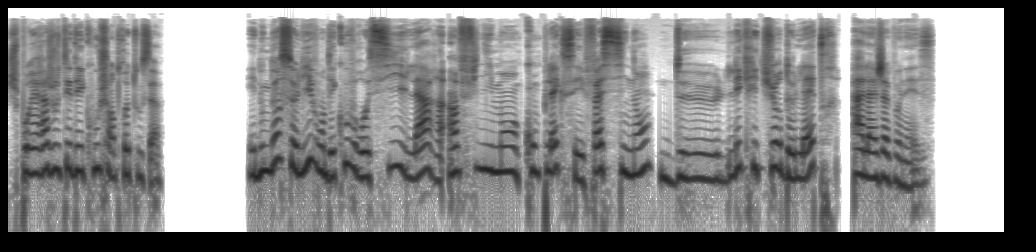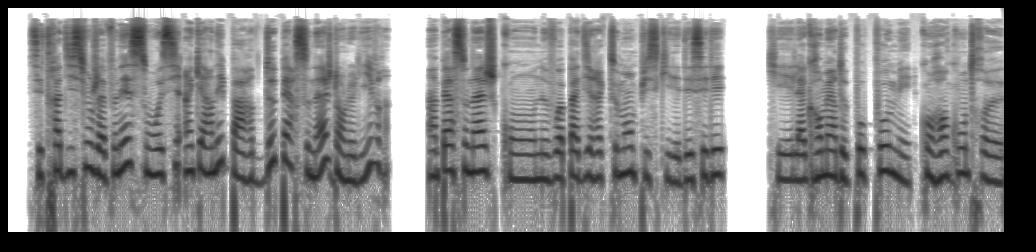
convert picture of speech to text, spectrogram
je pourrais rajouter des couches entre tout ça. Et donc dans ce livre, on découvre aussi l'art infiniment complexe et fascinant de l'écriture de lettres à la japonaise. Ces traditions japonaises sont aussi incarnées par deux personnages dans le livre. Un personnage qu'on ne voit pas directement puisqu'il est décédé, qui est la grand-mère de Popo, mais qu'on rencontre euh,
